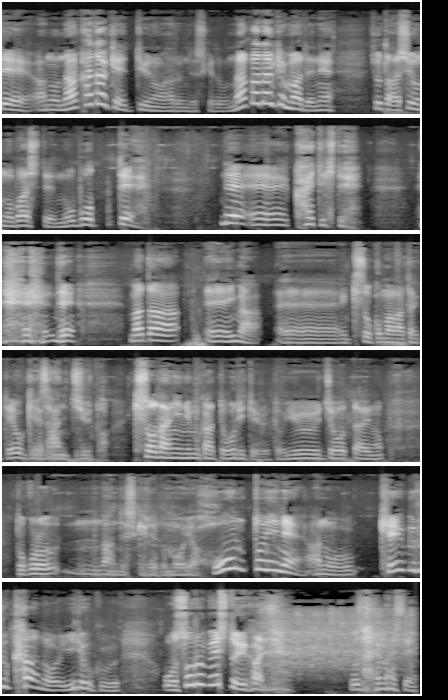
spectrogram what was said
て、あの、中岳っていうのがあるんですけど、中岳までね、ちょっと足を伸ばして登って、で、えー、帰ってきて、で、また、えー、今、えー、木曽駒ヶ岳を下山中と、木曽谷に向かって降りているという状態のところなんですけれども、いや、本当にね、あの、ケーブルカーの威力、恐るべしという感じで ございまして、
